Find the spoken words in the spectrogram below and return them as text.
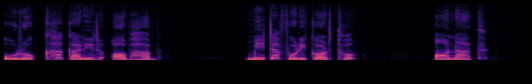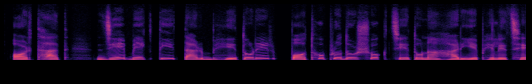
ও রক্ষাকারীর অভাব। মেটাফোরিক অর্থ, অনাথ, অর্থাৎ যে ব্যক্তি তার ভেতরের পথপ্রদর্শক চেতনা হারিয়ে ফেলেছে,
